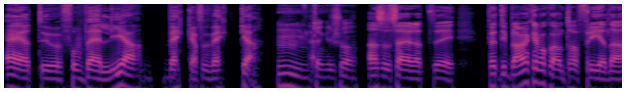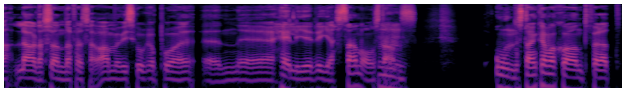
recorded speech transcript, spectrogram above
är att du får välja vecka för vecka. Mm, tänker så. Alltså så att, eh, för att ibland kan det vara skönt att ha fredag, lördag, söndag för att säga, ja, men vi ska åka på en eh, helgresa någonstans. Onsdagen kan vara skönt för att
